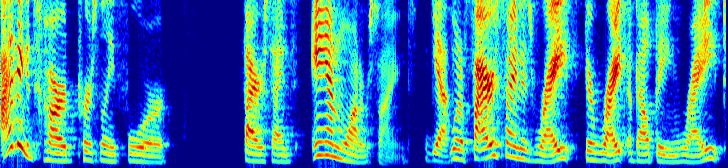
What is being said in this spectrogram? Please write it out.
I think it's hard personally for fire signs and water signs. Yeah. When a fire sign is right they're right about being right.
